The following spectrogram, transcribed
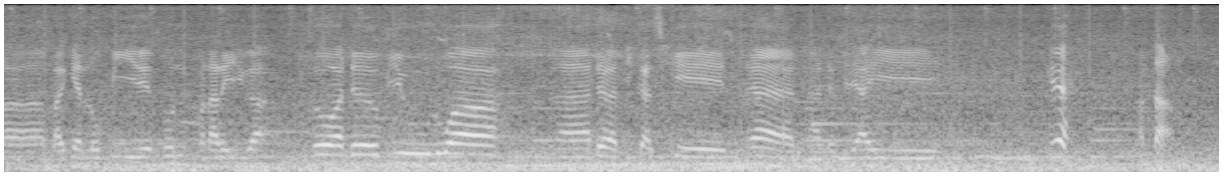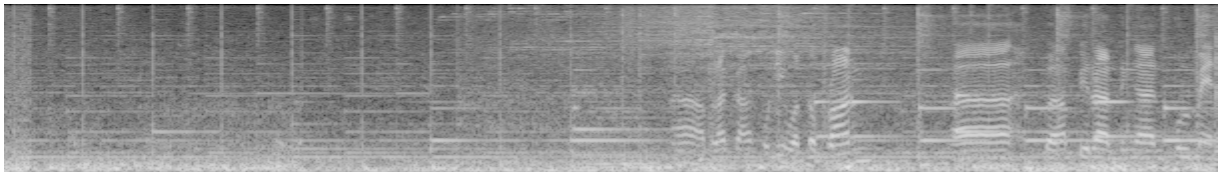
Uh, Bahagian lobby dia pun menarik juga. So ada view luar. Uh, Ada tingkat sikit kan? Ada bilik air. Okay belakang aku ni waterfront uh, berhampiran dengan Pullman.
